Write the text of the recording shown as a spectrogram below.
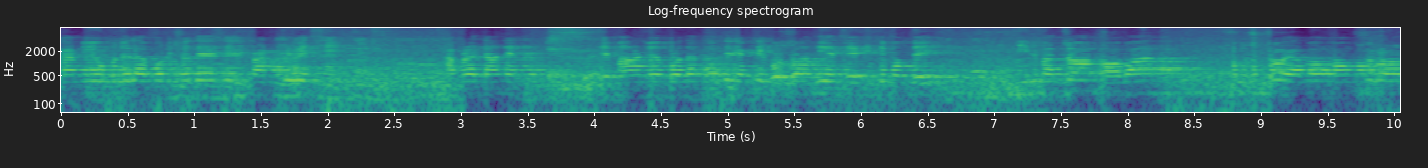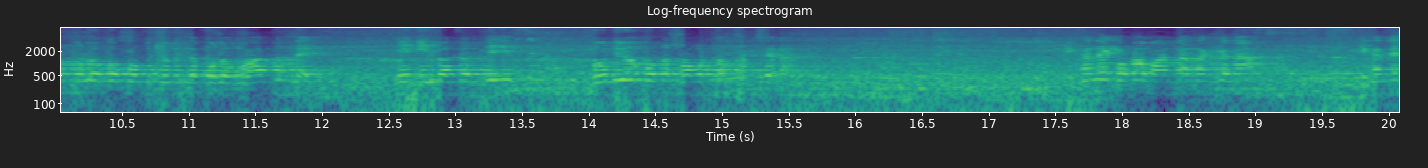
আগামী উপজেলা পরিষদে যে প্রার্থী হয়েছি, আপনারা জানেন যে মাননীয় প্রধানমন্ত্রী একটি ঘোষণা দিয়েছেন ইতিমধ্যে, নির্বাচন অবাধ সুষ্ঠু এবং অংশগ্রহণমূলক ও প্রতিযোগিতামূলক হওয়ার জন্য এই নির্বাচনটি দলীয় কোনো সমর্থন থাকছে না। এখানে কোনো মান্না থাকবে না। এখানে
